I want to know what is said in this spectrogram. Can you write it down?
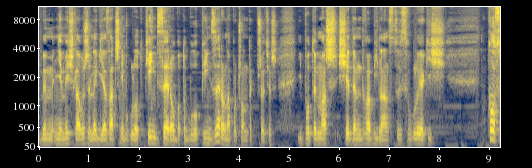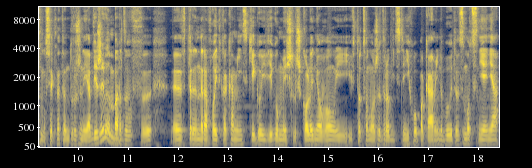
bym nie myślał, że Legia zacznie w ogóle od 5-0, bo to było 5-0 na początek przecież. I potem masz 7-2 bilans. To jest w ogóle jakiś kosmos jak na tę drużynę. Ja wierzyłem bardzo w, w trenera Wojtka Kamińskiego i w jego myśl szkoleniową i w to, co może zrobić z tymi chłopakami. No były te wzmocnienia,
